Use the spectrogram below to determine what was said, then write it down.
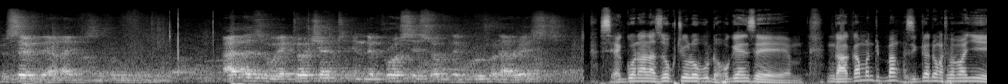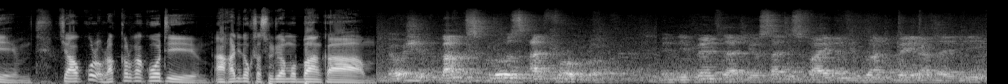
to save their lives. Others were tortured in the process of the brutal arrest. segona alaze okutyoola obudde obugenze ng'agamba nti banka ziggaddwa nga tebamanyi kyakukola olwakkalu ka akalina okusasulirwa mu banka The worship banks close at 4 o'clock. In the event that you're satisfied and you grant bail as I believe,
